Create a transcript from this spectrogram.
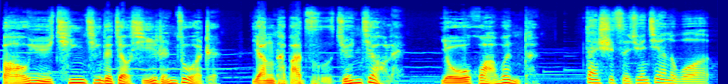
宝玉轻轻的叫袭人坐着，央他把紫娟叫来，有话问他。但是紫娟见了我，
